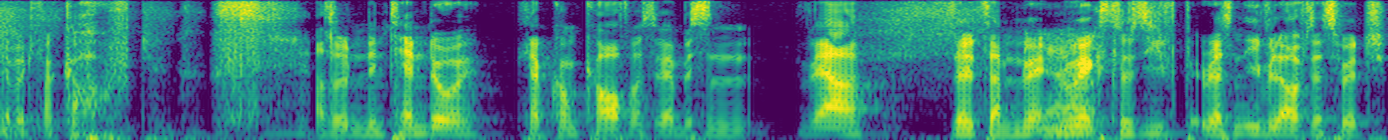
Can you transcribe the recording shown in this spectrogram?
Der wird verkauft. Also Nintendo, Capcom kaufen, das wäre ein bisschen, wäre seltsam. Nur, Ja. nur exklusiv Resident Evil auf der Switch.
